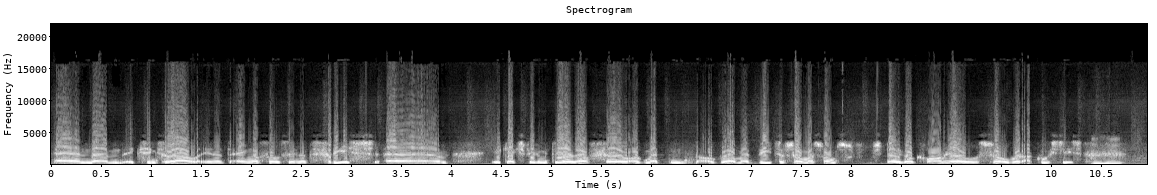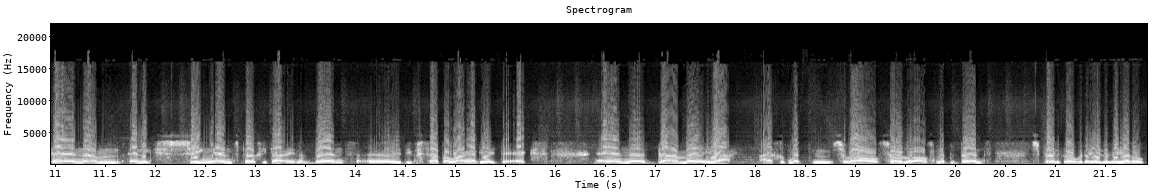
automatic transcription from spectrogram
En ehm, ik zing zowel in het Engels als in het Fries. Ehm, ik experimenteer wel veel, ook, met, ook wel met beats of zo, maar soms speel ik ook gewoon heel sober akoestisch. en, ehm, en ik zing en speel gitaar in een band, eh, die bestaat al langer, die heet The X. En eh, daarmee, ja, eigenlijk met mm, zowel solo als met de band speel ik over de hele wereld.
